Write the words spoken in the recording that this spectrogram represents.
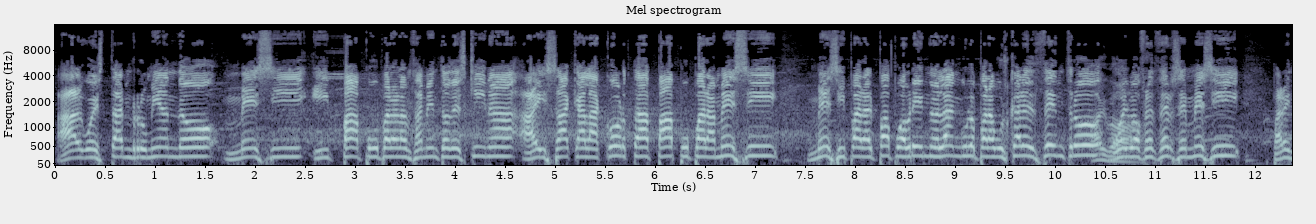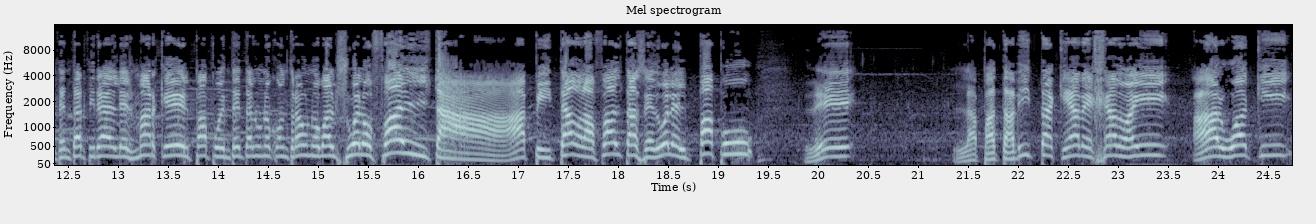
Algo están rumiando Messi y Papu para lanzamiento de esquina. Ahí saca la corta, Papu para Messi. Messi para el Papu abriendo el ángulo para buscar el centro. Vuelve a ofrecerse Messi para intentar tirar el desmarque. El Papu intenta el uno contra uno, va al suelo. Falta. Ha pitado la falta, se duele el Papu de la patadita que ha dejado ahí al Waki.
